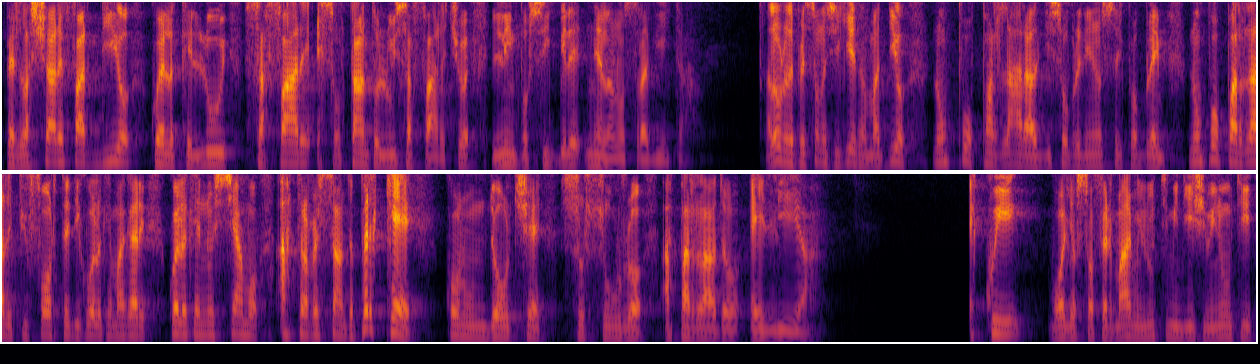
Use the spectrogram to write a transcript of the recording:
per lasciare fare Dio quello che Lui sa fare e soltanto Lui sa fare, cioè l'impossibile nella nostra vita. Allora le persone si chiedono, ma Dio non può parlare al di sopra dei nostri problemi, non può parlare più forte di quello che magari quello che noi stiamo attraversando. Perché con un dolce sussurro ha parlato Elia? E qui voglio soffermarmi gli ultimi dieci minuti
